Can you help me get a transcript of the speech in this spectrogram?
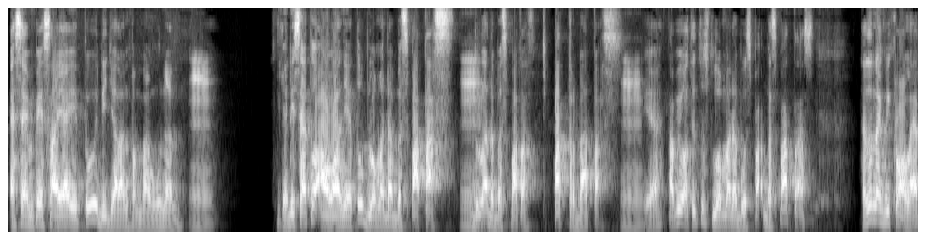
SMP saya itu di Jalan Pembangunan. Hmm. Jadi saya tuh awalnya itu belum ada bus patas. Hmm. Dulu ada bus patas, cepat terbatas. Hmm. Ya, tapi waktu itu belum ada bus, bus patas. Saya tuh naik mikrolet.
